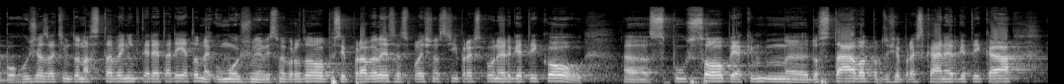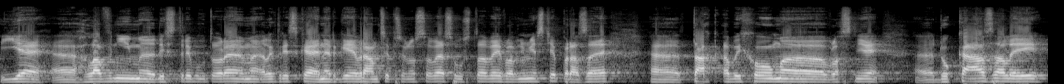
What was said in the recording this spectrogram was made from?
Bohužel zatím to nastavení, které tady je, to neumožňuje. My jsme proto připravili se společností Pražskou energetikou způsob, jakým dostávat, protože Pražská energetika je hlavním distributorem elektrické energie v rámci přenosové soustavy v hlavním městě Praze, tak abychom vlastně dokázali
